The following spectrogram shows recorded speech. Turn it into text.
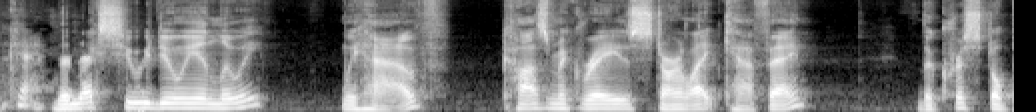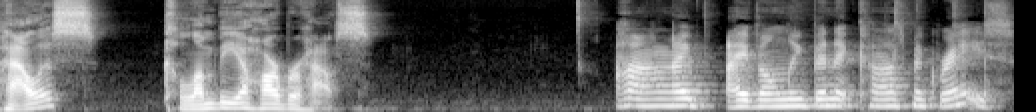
Okay. The next two we Dewey and Louie, we have Cosmic Rays Starlight Cafe, the Crystal Palace, Columbia Harbor House. I've I've only been at Cosmic Rays.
